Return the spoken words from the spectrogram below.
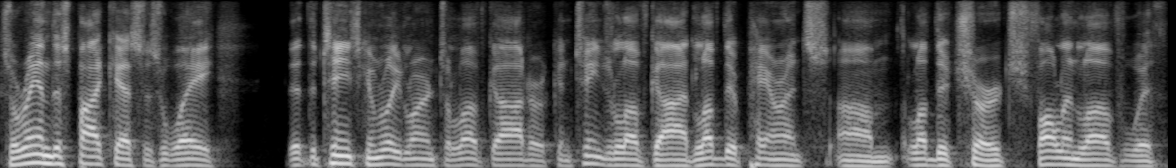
So, Rand, this podcast is a way that the teens can really learn to love God or continue to love God, love their parents, um, love their church, fall in love with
